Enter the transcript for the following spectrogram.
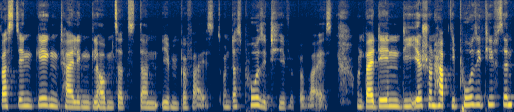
was den gegenteiligen Glaubenssatz dann eben beweist und das Positive beweist. Und bei denen, die ihr schon habt, die positiv sind,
